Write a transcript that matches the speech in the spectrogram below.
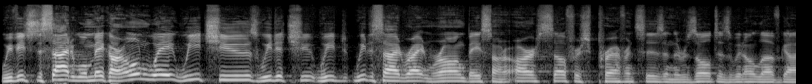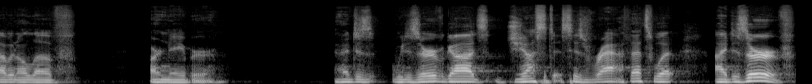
We've each decided we'll make our own way. We choose. We, de- we, we decide right and wrong based on our selfish preferences, and the result is we don't love God, we don't love our neighbor. I just, we deserve God's justice, his wrath. That's what I deserve.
